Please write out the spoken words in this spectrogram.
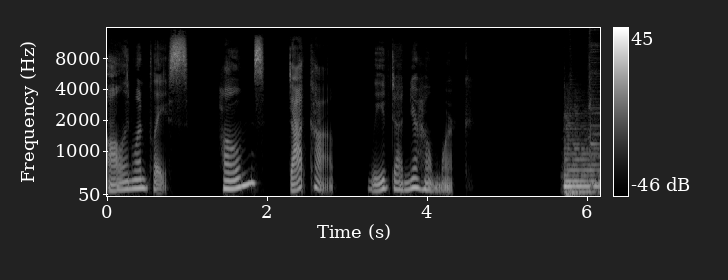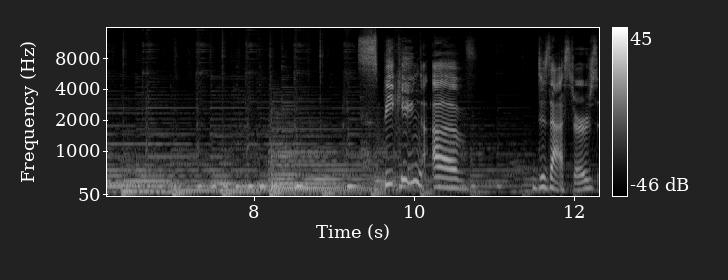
all in one place. Homes.com. We've done your homework. Speaking of disasters,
